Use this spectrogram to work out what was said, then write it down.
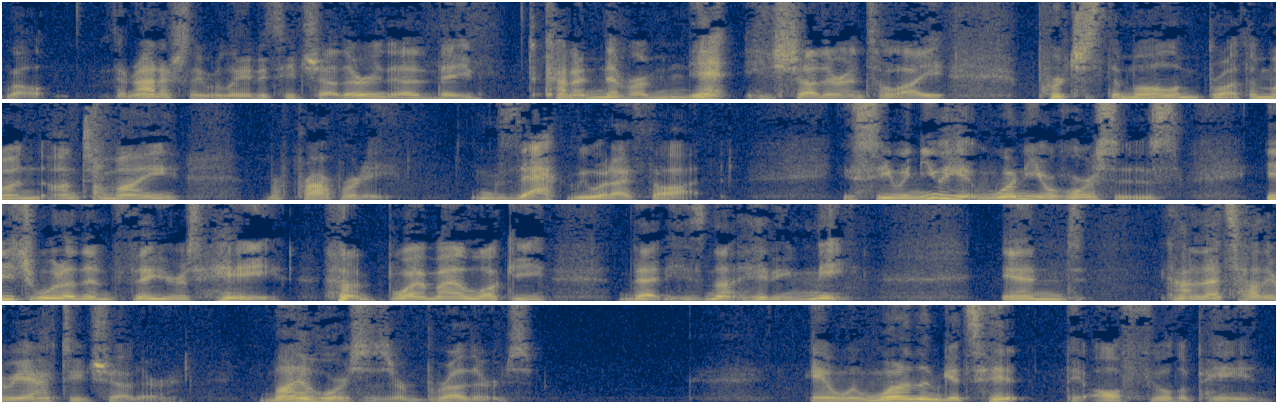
Well, they're not actually related to each other. Uh, they kind of never met each other until I purchased them all and brought them on, onto my, my property. Exactly what I thought. You see, when you hit one of your horses, each one of them figures, hey, boy, am I lucky that he's not hitting me. And kind of that's how they react to each other. My horses are brothers. And when one of them gets hit, they all feel the pain.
